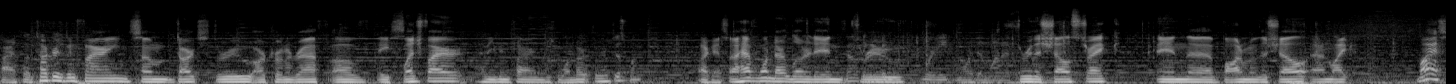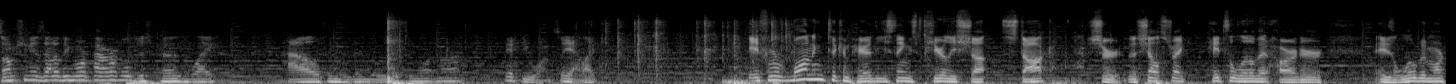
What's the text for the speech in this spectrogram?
All right, so Tucker's been firing some darts through our chronograph of a sledge fire. Have you been firing just one dart through? Just one. Okay, so I have one dart loaded in Sounds through like you can read more than one. through the shell strike in the bottom of the shell, and like my assumption is that'll be more powerful just because of like how things have been released and whatnot. 51. So yeah, like if we're wanting to compare these things purely stock, sure, the shell strike hits a little bit harder, is a little bit more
